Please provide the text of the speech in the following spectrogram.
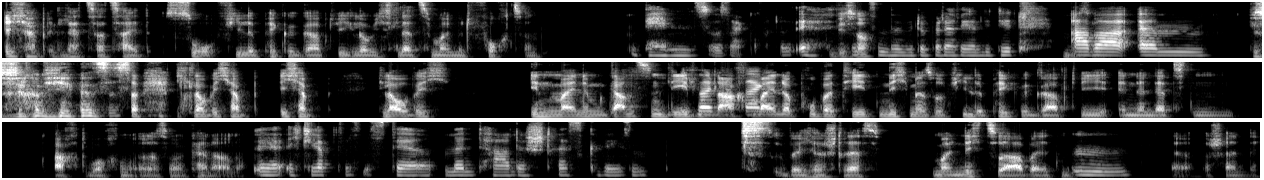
ich habe in letzter Zeit so viele Pickel gehabt, wie, glaube ich, das letzte Mal mit 15. Ben, so sagt man das. Äh, Wieso? Jetzt sind wir wieder bei der Realität. Wieso? Aber, ähm, Wieso hab ich, ist so. Ich glaube, ich habe, ich habe, glaube ich, in meinem ganzen Leben nach sagen- meiner Pubertät nicht mehr so viele Pickel gehabt wie in den letzten acht Wochen oder so, keine Ahnung. ja, ich glaube, das ist der mentale Stress gewesen. Pss, welcher Stress? Mal nicht zu arbeiten. Mhm. Ja, wahrscheinlich.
